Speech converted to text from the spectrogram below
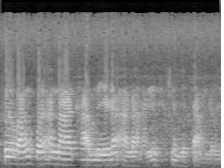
เพื่อหวังผลอนาคามีและอรหันต์มันจะต่ำเลย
